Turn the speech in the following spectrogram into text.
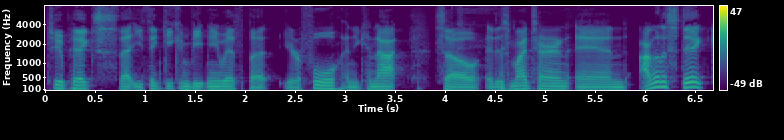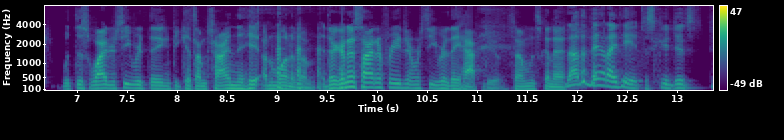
two picks that you think you can beat me with, but you're a fool and you cannot. So it is my turn, and I'm going to stick with this wide receiver thing because I'm trying to hit on one of them. they're going to sign a free agent receiver; they have to. So I'm just going to. Not a bad idea. Just just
